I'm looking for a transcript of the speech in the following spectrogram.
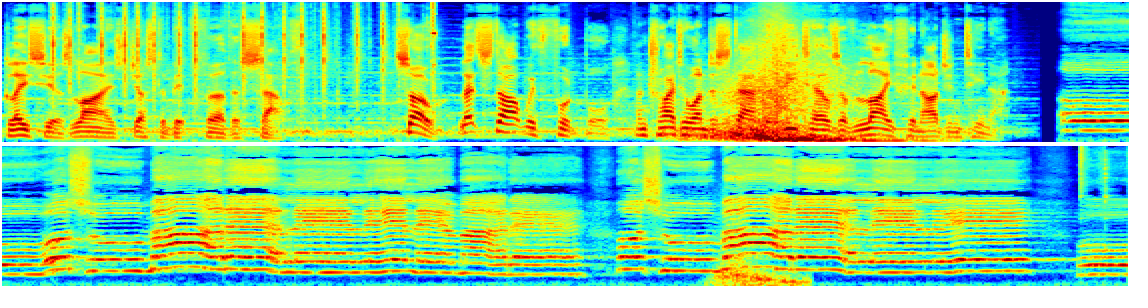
Glaciers lies just a bit further south. So, let's start with football and try to understand the details of life in Argentina. Oh. Oh.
